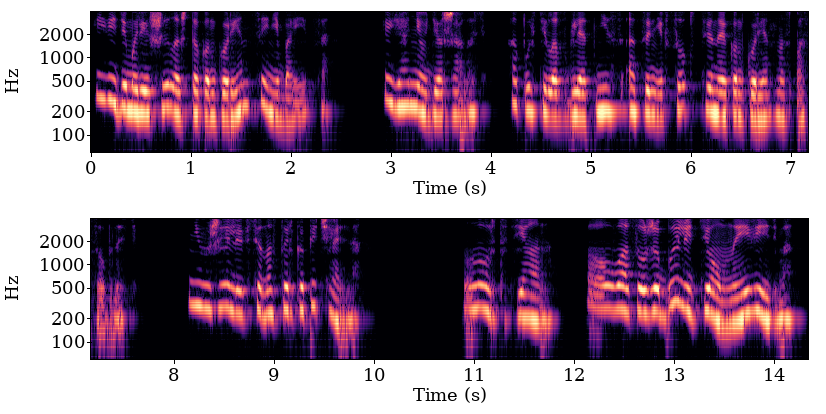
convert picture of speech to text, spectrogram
и, видимо, решила, что конкуренции не боится. Я не удержалась, опустила взгляд вниз, оценив собственную конкурентоспособность. Неужели все настолько печально? «Лорд Тиан, а у вас уже были темные ведьмы?»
